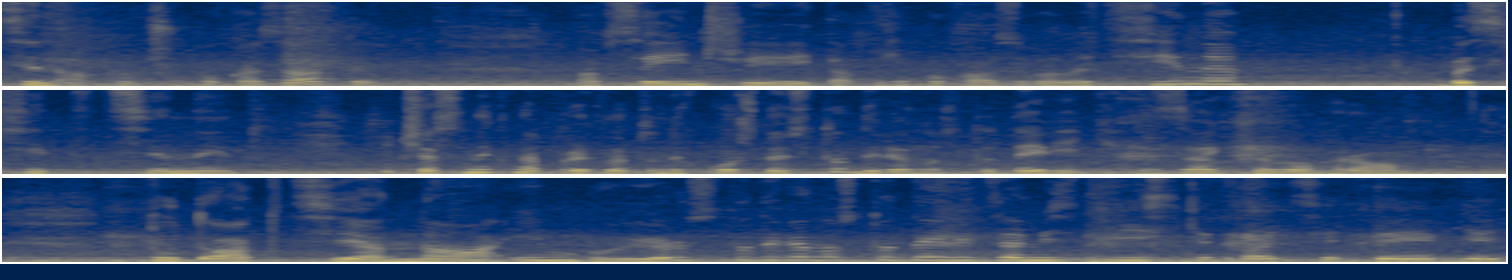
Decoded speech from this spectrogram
ціна хочу показати. А все інше я і так вже показувала ціни, без хід ціни. Часник, наприклад, у них коштує 199 за кілограм. Тут акція на імбир 199 замість 229.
